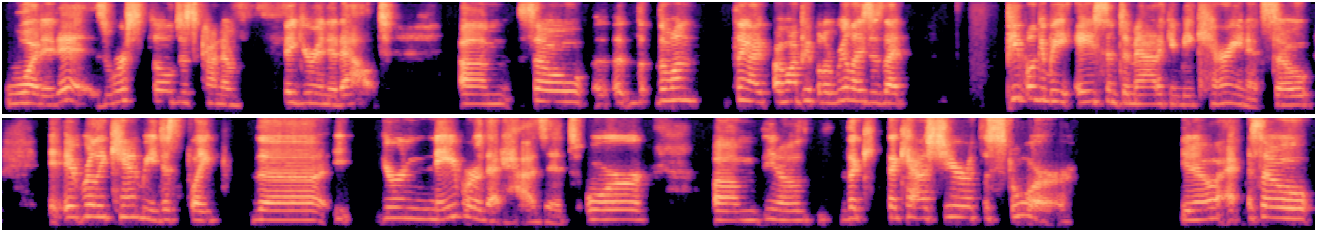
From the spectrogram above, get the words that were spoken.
what it is. We're still just kind of figuring it out. Um, so uh, the, the one thing I, I want people to realize is that people can be asymptomatic and be carrying it. So it really can be just like the your neighbor that has it, or um, you know the the cashier at the store. You know, so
